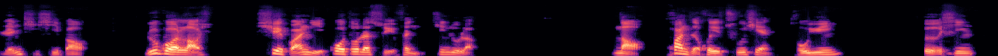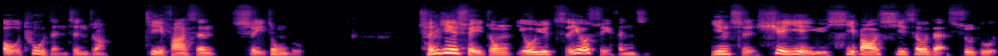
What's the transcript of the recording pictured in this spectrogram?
人体细胞。如果脑血管里过多的水分进入了脑，患者会出现头晕、恶心、呕吐等症状，即发生水中毒。纯净水中由于只有水分子，因此血液与细胞吸收的速度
